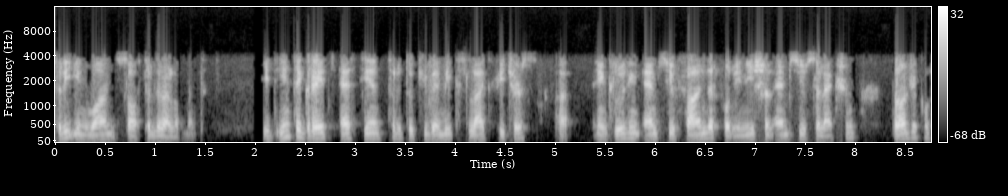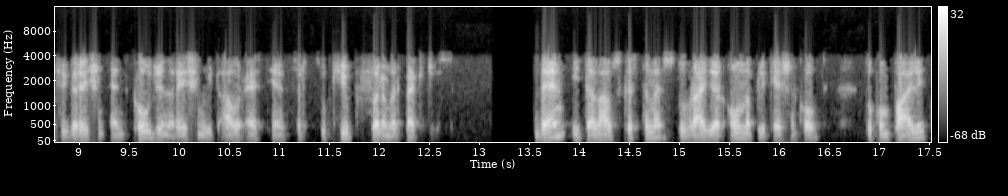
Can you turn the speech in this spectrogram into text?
three-in-one software development. It integrates STM32CubeMX-like features, uh, including MCU Finder for initial MCU selection, project configuration, and code generation with our STM32Cube firmware packages. Then it allows customers to write their own application code to compile it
